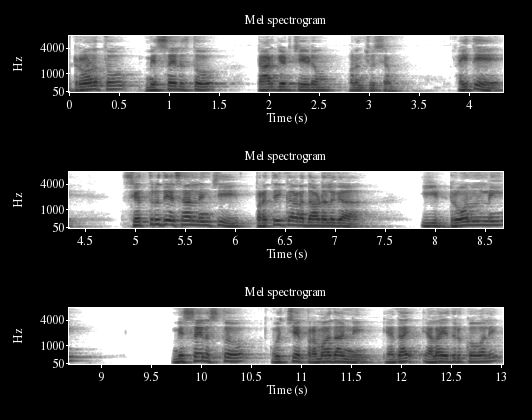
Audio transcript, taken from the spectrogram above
డ్రోన్లతో మిస్సైల్స్తో టార్గెట్ చేయడం మనం చూసాం అయితే శత్రు దేశాల నుంచి ప్రతీకార దాడులుగా ఈ డ్రోన్లని మిస్సైల్స్తో వచ్చే ప్రమాదాన్ని ఎదా ఎలా ఎదుర్కోవాలి?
